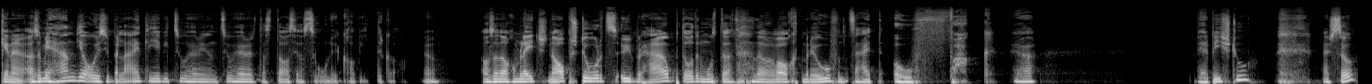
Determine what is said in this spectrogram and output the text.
Genau. Also wir haben ja uns überlegt, liebe Zuhörerinnen und Zuhörer, dass das ja so nicht weitergehen kann. Ja. Also nach dem letzten Absturz überhaupt, oder? Muss da, da wacht man ja auf und sagt, oh fuck. Ja. Wer bist du? Weißt du so?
